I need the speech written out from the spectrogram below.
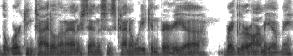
the working title, and I understand this is kind of weak and very uh, regular army of me,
